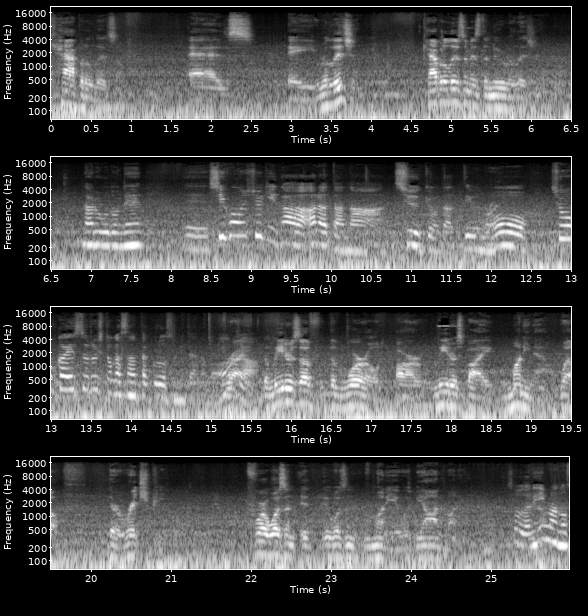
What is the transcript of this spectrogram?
capitalism as a religion. Capitalism is the new religion. なるほどね、えー資本主義が新たな宗教だっていうのを紹介する人がサンタクロースみたいなもんじゃ Right. The leaders of the world are leaders by money now, wealth. They're rich people. Before it wasn't it, it wasn't money, it was beyond money. そうだね今の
